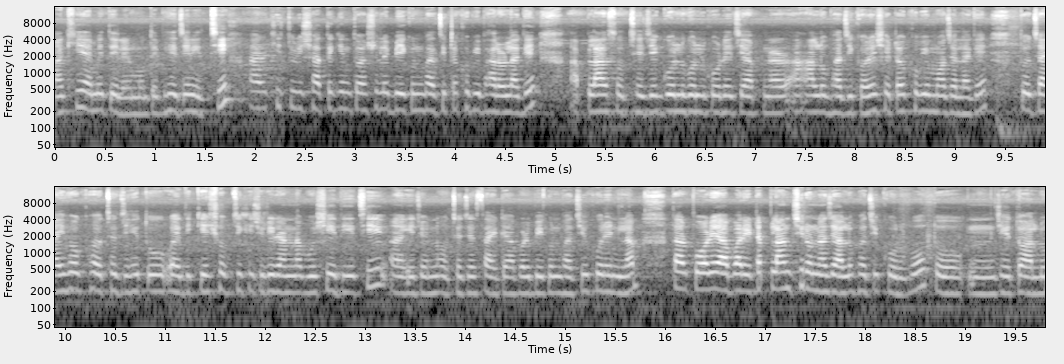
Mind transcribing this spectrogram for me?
মাখিয়ে আমি তেলের মধ্যে ভেজে নিচ্ছি। আর খিচুড়ির সাথে কিন্তু আসলে বেগুন ভাজিটা খুবই ভালো লাগে। আর প্লাস হচ্ছে যে গোল গোল করে যে আপনার আলু ভাজি করে, সেটাও খুবই মজা লাগে। তো যাই হোক, হচ্ছে যেহেতু এদিকে সবজি খিচুড়ি রান্না বসিয়ে দিয়েছি এই জন্য হচ্ছে যে সাইডে আবার বেগুন ভাজিও করে নিলাম। তারপরে আবার এটা প্ল্যান ছিল না যে আলু ভাজি করব। তো যেহেতু আলু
